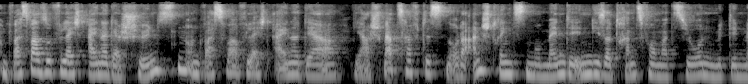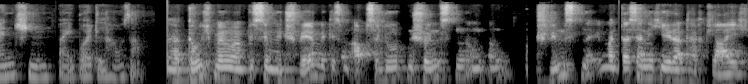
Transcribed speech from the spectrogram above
Und was war so vielleicht einer der schönsten und was war vielleicht einer der ja, schmerzhaftesten oder anstrengendsten Momente in dieser Transformation mit den Menschen bei Beutelhauser? Da tue ich mir immer ein bisschen mit schwer mit diesem absoluten schönsten und, und schlimmsten. Ich meine, das ist ja nicht jeder Tag gleich.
